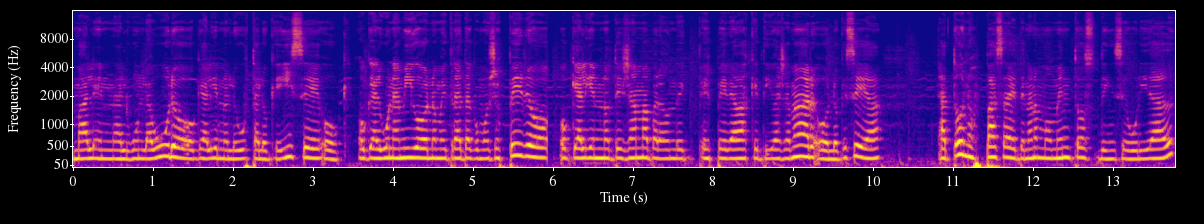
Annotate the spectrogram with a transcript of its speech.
mal en algún laburo o que a alguien no le gusta lo que hice o, o, que algún amigo no me trata como yo espero o que alguien no te llama para donde esperabas que te iba a llamar o lo que sea. A todos nos pasa de tener momentos de inseguridad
